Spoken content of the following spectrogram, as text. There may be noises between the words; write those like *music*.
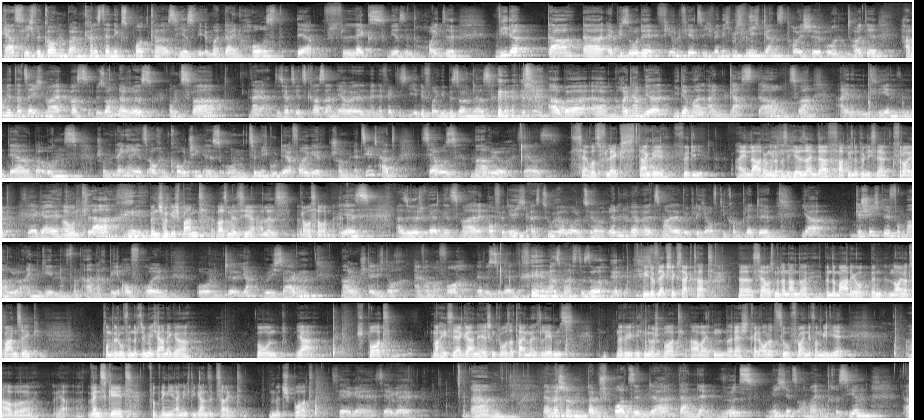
Herzlich willkommen beim Calisthenics Podcast. Hier ist wie immer dein Host, der Flex. Wir sind heute wieder da, äh, Episode 44, wenn ich mich nicht ganz täusche. Und heute haben wir tatsächlich mal was Besonderes. Und zwar naja, das hört sich jetzt krass an, ja, weil im Endeffekt ist jede Folge besonders. *laughs* Aber ähm, heute haben wir wieder mal einen Gast da und zwar einen Klienten, der bei uns schon länger jetzt auch im Coaching ist und ziemlich gute Erfolge schon erzielt hat. Servus Mario. Servus. Servus Flex, danke für die Einladung und dass ich hier sein darf. Hat mich natürlich sehr gefreut. Sehr geil. Und Klar. *laughs* bin schon gespannt, was wir jetzt hier alles raushauen. Yes. Also wir werden jetzt mal auch für dich als Zuhörer oder Zuhörerin, werden wir jetzt mal wirklich auf die komplette ja, Geschichte von Mario eingehen, von A nach B aufrollen. Und äh, ja, würde ich sagen, Mario, stell dich doch einfach mal vor. Wer bist du denn? *laughs* Was machst du so? Wie der Fleck schon gesagt hat, äh, Servus miteinander. Ich bin der Mario, bin 29, vom Beruf Industriemechaniker. Und ja, Sport mache ich sehr gerne, ist ein großer Teil meines Lebens. Natürlich nicht nur Sport, Arbeiten, der Rest gehört auch dazu, Freunde, Familie. Aber ja, wenn es geht, verbringe ich eigentlich die ganze Zeit mit Sport. Sehr geil, sehr geil. Ähm, wenn wir schon beim Sport sind, ja, dann würde es mich jetzt auch mal interessieren, äh,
